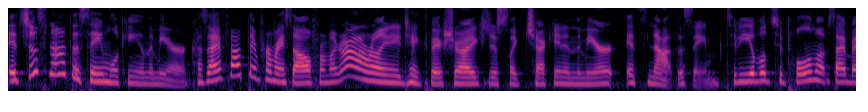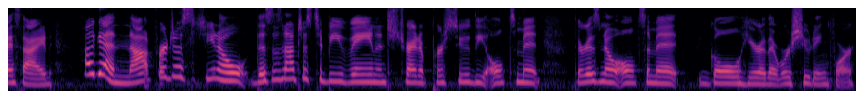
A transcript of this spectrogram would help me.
it's just not the same looking in the mirror because I've thought that for myself. I'm like, oh, I don't really need to take the picture. I can just like check in in the mirror. It's not the same to be able to pull them up side by side. Again, not for just, you know, this is not just to be vain and to try to pursue the ultimate. There is no ultimate goal here that we're shooting for,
